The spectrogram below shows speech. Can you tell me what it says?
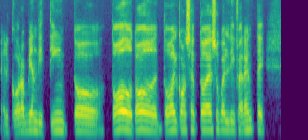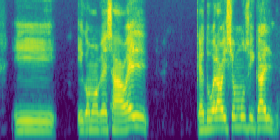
el coro es bien distinto, todo, todo, todo el concepto es súper diferente. Y, y como que saber que tuve la visión musical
